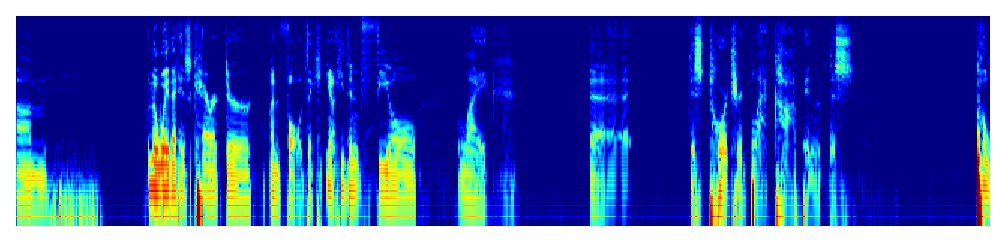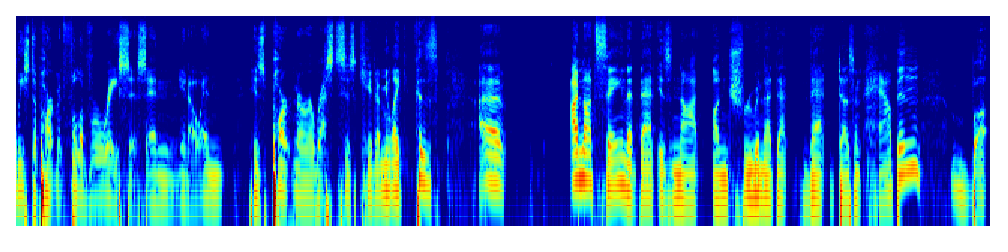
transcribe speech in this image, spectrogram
um in the way that his character unfolds. Like you know, he didn't feel like uh this tortured black cop in this police department full of racists and you know and his partner arrests his kid i mean like because uh, i'm not saying that that is not untrue and that that that doesn't happen but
